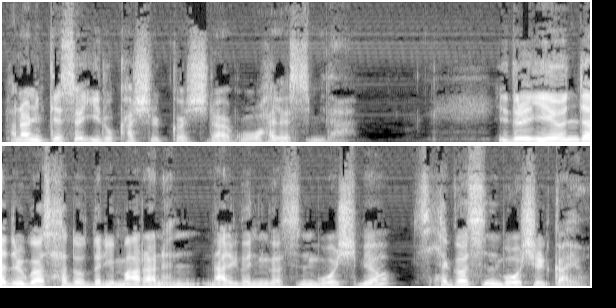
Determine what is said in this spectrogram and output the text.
하나님께서 이룩하실 것이라고 하였습니다. 이들 예언자들과 사도들이 말하는 낡은 것은 무엇이며 새 것은 무엇일까요?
